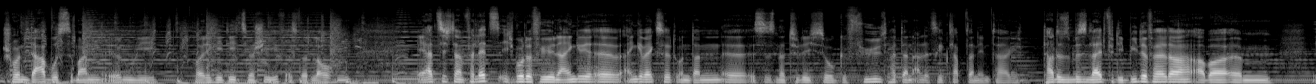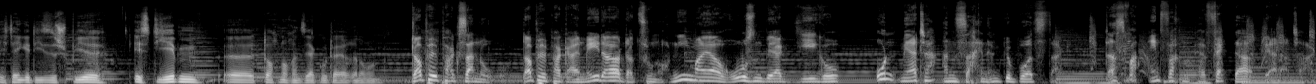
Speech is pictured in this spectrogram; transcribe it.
schon da wusste man irgendwie, heute geht nichts mehr schief, es wird laufen. Er hat sich dann verletzt, ich wurde für ihn einge äh, eingewechselt und dann äh, ist es natürlich so gefühlt, hat dann alles geklappt an dem Tag. Tat uns ein bisschen leid für die Bielefelder, aber ähm, ich denke, dieses Spiel ist jedem äh, doch noch in sehr guter Erinnerung. Doppelpack Sanogo, Doppelpack Almeida, dazu noch Niemeyer, Rosenberg, Diego und Merte an seinem Geburtstag. Das war einfach ein perfekter Werder-Tag.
